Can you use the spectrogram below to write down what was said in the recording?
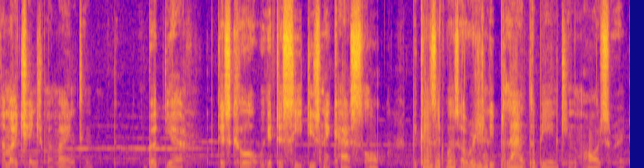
I might change my mind but yeah, this cool. We get to see Disney Castle because it was originally planned to be in Kingdom Hearts, right?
